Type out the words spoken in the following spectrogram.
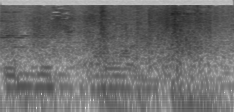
Been destroyed.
